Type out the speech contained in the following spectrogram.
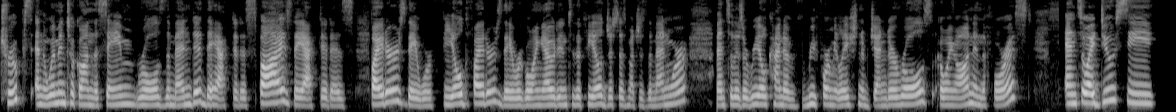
troops. And the women took on the same roles the men did. They acted as spies, they acted as fighters, they were field fighters, they were going out into the field just as much as the men were. And so there's a real kind of reformulation of gender roles going on in the forest. And so I do see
